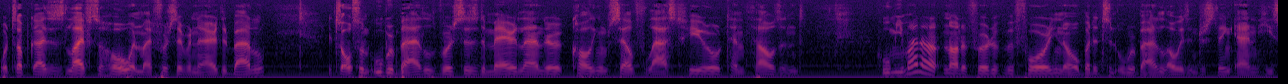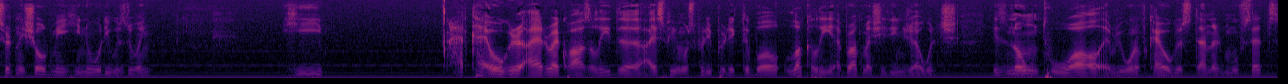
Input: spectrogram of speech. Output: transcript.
What's up guys, it's Lyfsaho and my first ever narrated battle. It's also an Uber battle versus the Marylander calling himself Last Hero 10,000, whom you might not, have heard of before, you know, but it's an Uber battle, always interesting, and he certainly showed me he knew what he was doing. He had Kyogre, I had Rayquaza lead, the Ice Beam was pretty predictable. Luckily, I brought my Shedinja, which is known to wall every one of Kyogre's standard movesets.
